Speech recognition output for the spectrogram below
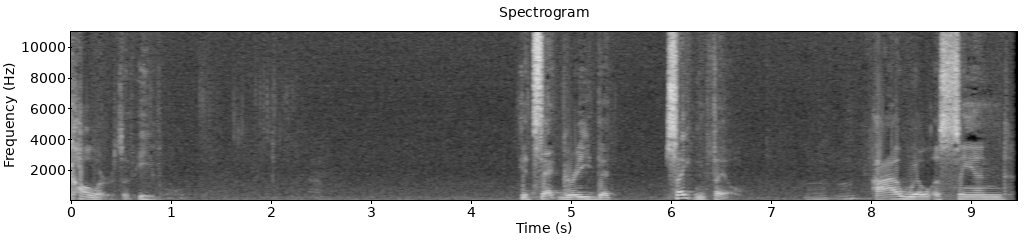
colors of evil. It's that greed that Satan fell. I will ascend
